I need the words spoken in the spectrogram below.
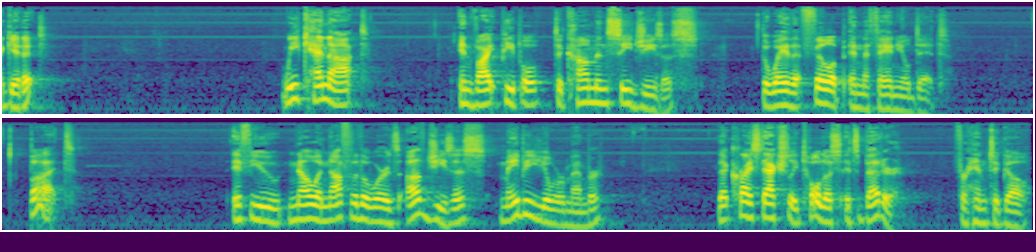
I get it. We cannot invite people to come and see Jesus the way that Philip and Nathaniel did. But if you know enough of the words of Jesus, maybe you'll remember that Christ actually told us it's better for him to go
